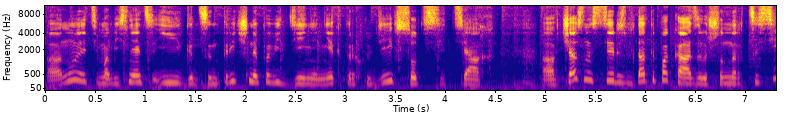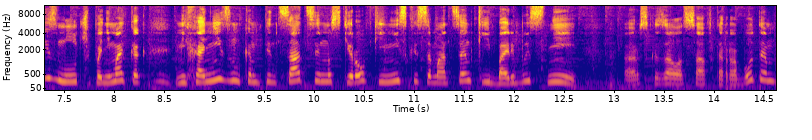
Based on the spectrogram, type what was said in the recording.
А, ну, этим объясняется и эгоцентричное поведение некоторых людей в соцсетях. А, В частности, результаты показывают, что нарциссизм лучше понимать как механизм компенсации маскировки низкой самооценки и борьбы с ней, а, рассказала соавтор работы.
